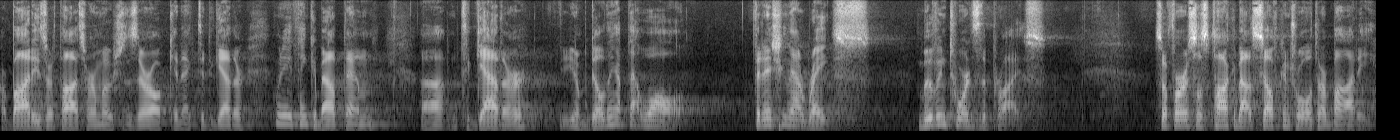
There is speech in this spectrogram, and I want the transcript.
our bodies, our thoughts, our emotions, they're all connected together. When you think about them uh, together, you know, building up that wall, finishing that race, moving towards the prize. So, first, let's talk about self control with our body.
